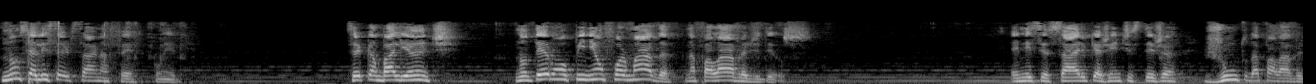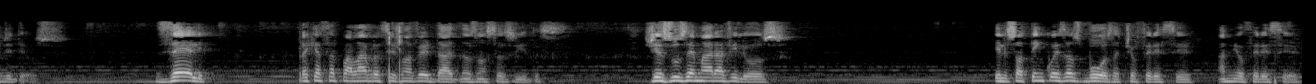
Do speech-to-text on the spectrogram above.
não se alicerçar na fé com Ele. Ser cambaleante, não ter uma opinião formada na palavra de Deus. É necessário que a gente esteja junto da palavra de Deus. Zele para que essa palavra seja uma verdade nas nossas vidas. Jesus é maravilhoso. Ele só tem coisas boas a te oferecer, a me oferecer.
